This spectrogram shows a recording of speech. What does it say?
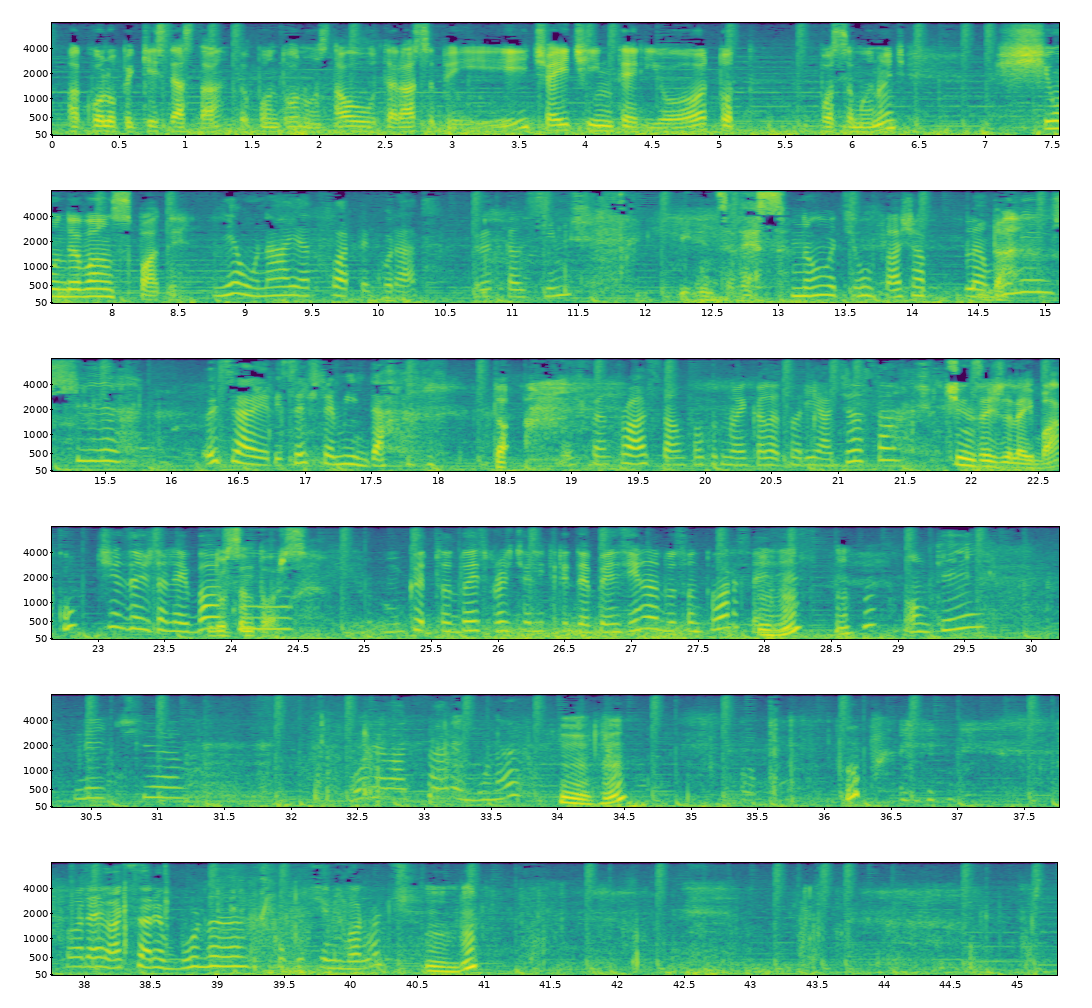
acolo pe chestia asta, pe pontonul ăsta, o terasă pe aici, aici interior, tot poți să mănânci și undeva în spate. E un aer foarte curat, cred că îl simți. Bineînțeles. Nu, îți umflă așa plămâne da. și îți aerisește mintea. Da. Deci pentru asta am făcut noi călătoria aceasta. 50 de lei bacul. 50 de lei bacul. Dus întors. Cât 12 litri de benzină dus întors, uh -huh. Uh -huh. Ok. Deci, uh, o relaxare bună. Uh -huh. Up. O relaxare bună, cu puțin bănuți. Uh-huh.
